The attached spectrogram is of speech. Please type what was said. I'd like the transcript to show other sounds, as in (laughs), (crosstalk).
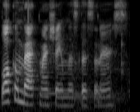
Welcome back, my shameless listeners.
